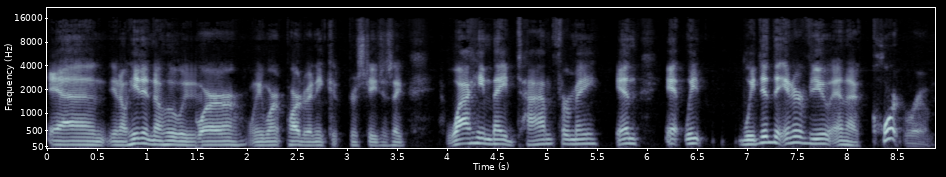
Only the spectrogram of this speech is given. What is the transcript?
And, you know, he didn't know who we were. We weren't part of any prestigious thing. Why he made time for me. And it, we, we did the interview in a courtroom.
